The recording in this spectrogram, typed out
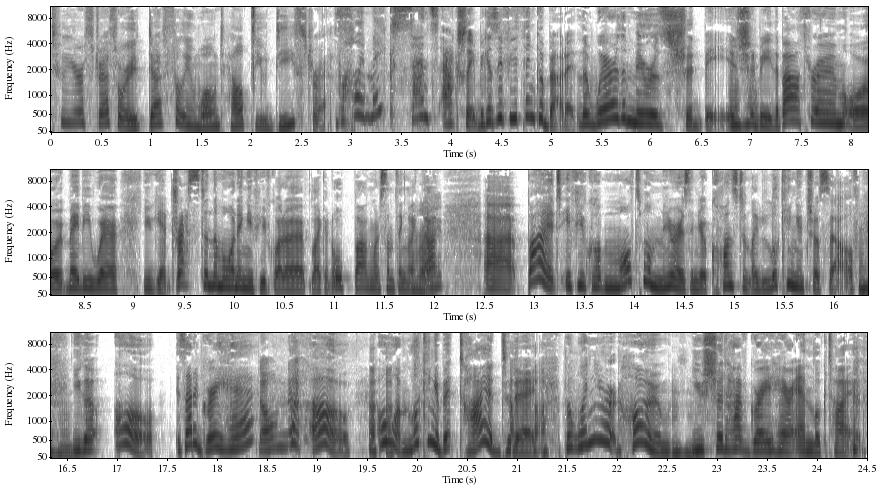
to your stress or it definitely won't help you de stress. Well, it makes sense actually, because if you think about it, the where the mirrors should be, it should be the bathroom or maybe where you get dressed in the morning if you've got a like an opbang or something like Right. that. Uh, but if you've got multiple mirrors and you're constantly looking at yourself, you go, oh. Is that a grey hair? Oh, no. Oh, oh, I'm looking a bit tired today. But when you're at home, mm-hmm. you should have grey hair and look tired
